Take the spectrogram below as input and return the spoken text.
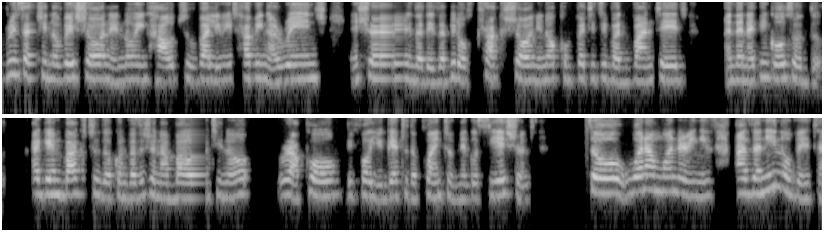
research innovation and knowing how to value it, having a range, ensuring that there's a bit of traction, you know, competitive advantage. And then I think also the, again back to the conversation about, you know, rapport before you get to the point of negotiations. So what I'm wondering is, as an innovator,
